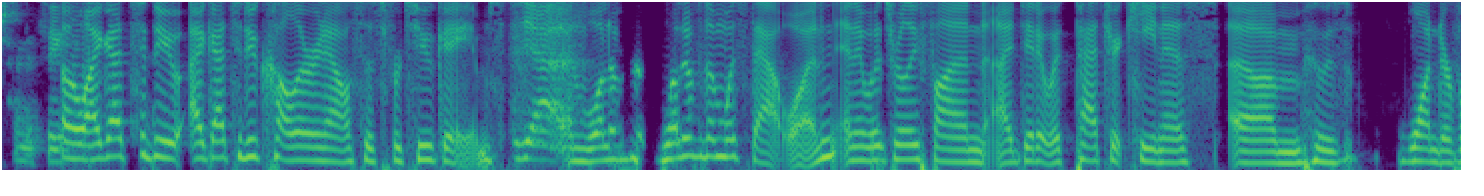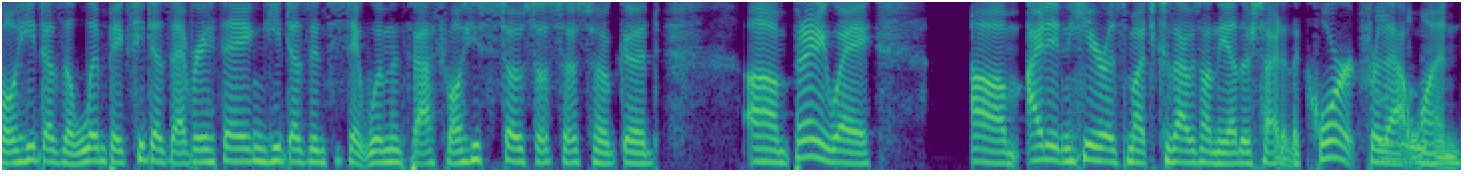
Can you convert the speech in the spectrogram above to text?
trying to think. oh i got to do i got to do color analysis for two games. Yes, and one of one of them was that one and it was really fun. I did it with patrick Kinas um, who's wonderful. He does olympics. He does everything. He does nc state women's basketball. He's so so so so good. Um, but anyway um, i didn't hear as much because i was on the other side of the court for that Mhm. one.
